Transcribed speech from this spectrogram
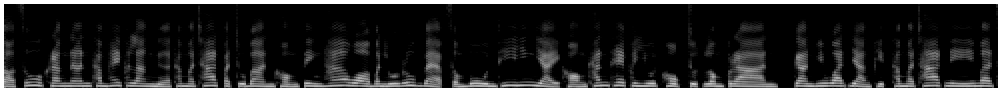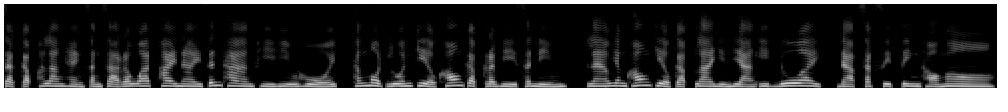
ต่อสู้ครั้งนั้นทำให้พลังเหนือธรรมชาติปัจจุบันของติงห้าวอบรรลุรูปแบบสมบูรณ์ที่ยิ่งใหญ่ของขั้นเทพยุทธ์6จุดลมปราณ การวิวัฒน์อย่างผิดธรรมชาตินี้มาจากกับพลังแห่งสังสารวัฏภายในเส้นทางผีหิวโหย ทั้งหมดล้วนเกี่ยวข้องกับกระบี่สนิม แล้วยังข้องเกี่ยวกับปลายหยินหยางอีกด้วย ดาบศักดิ์สิทธิ์ติงทองอ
